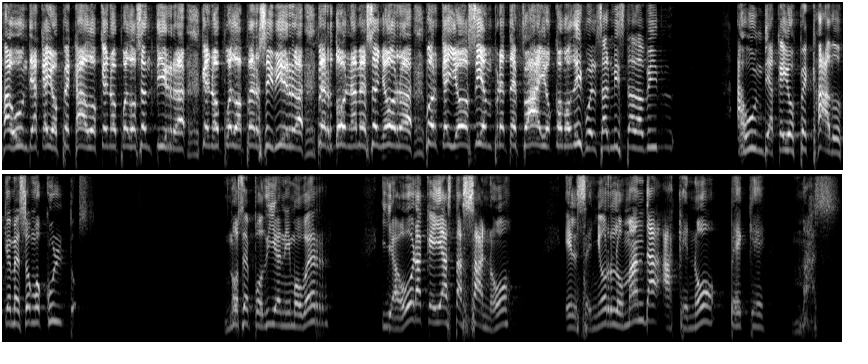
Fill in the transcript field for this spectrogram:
aún de aquellos pecados que no puedo sentir, que no puedo percibir. Perdóname, Señor, porque yo siempre te fallo, como dijo el salmista David, aún de aquellos pecados que me son ocultos. No se podía ni mover. Y ahora que ya está sano, el Señor lo manda a que no peque más.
